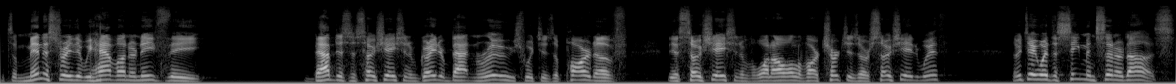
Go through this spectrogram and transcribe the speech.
It's a ministry that we have underneath the Baptist Association of Greater Baton Rouge, which is a part of the association of what all of our churches are associated with. Let me tell you what the Seaman Center does.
